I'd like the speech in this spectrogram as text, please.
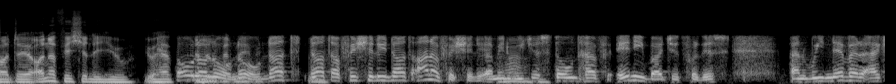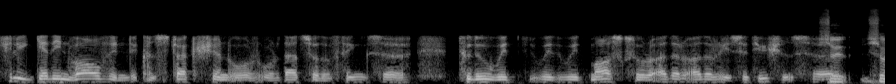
but uh, unofficially you you have. Oh no no no maybe? not not officially not unofficially. I mean we Ah. just don't have any budget for this, and we never actually get involved in the construction or or that sort of things uh, to do with with with mosques or other other institutions. Uh, So so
